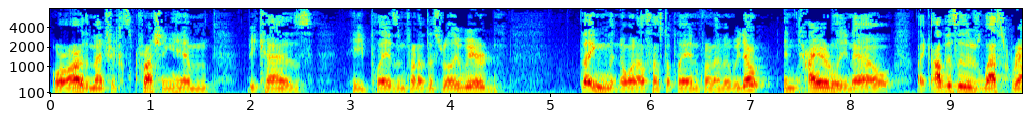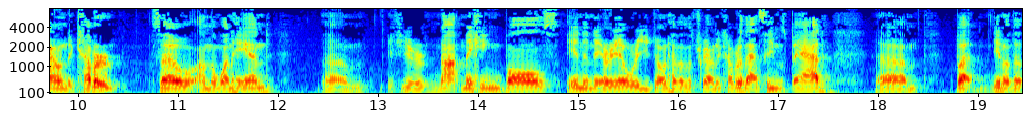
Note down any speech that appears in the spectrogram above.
or are the metrics crushing him because he plays in front of this really weird thing that no one else has to play in front of? And we don't entirely know. Like, obviously there's less ground to cover. So on the one hand, um, if you're not making balls in an area where you don't have much ground to cover, that seems bad. Um, But, you know, the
